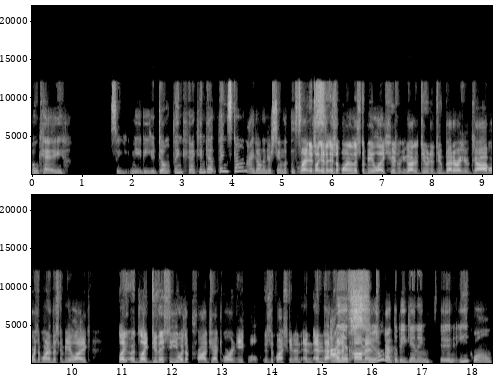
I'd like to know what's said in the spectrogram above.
okay so maybe you don't think i can get things done i don't understand what this Right. It's like, is is, is the point of this to be like, here's what you got to do to do better at your job, or is the point of this to be like, like, uh, like, do they see you as a project or an equal? Is the question, and and and that kind I of comment, assumed at the beginning an equal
